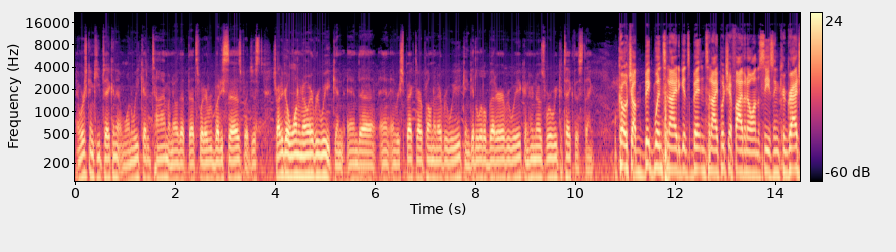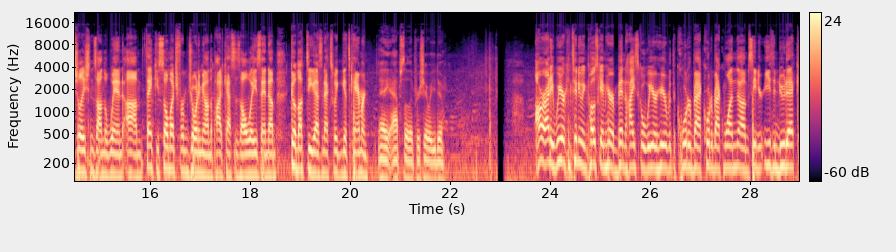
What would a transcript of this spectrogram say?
and we're just gonna keep taking it one week at a time. I know that that's what everybody says, but just try to go one and zero oh every week, and and, uh, and and respect our opponent every week, and get a little better every week, and who knows where we could take this thing. Coach, a big win tonight against Benton tonight. Put you at 5 0 on the season. Congratulations on the win. Um, thank you so much for joining me on the podcast as always. And um, good luck to you guys next week against Cameron. Hey, absolutely. Appreciate what you do. Alrighty, we are continuing post game here at Benton High School. We are here with the quarterback, quarterback one, um, senior Ethan Dudek.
